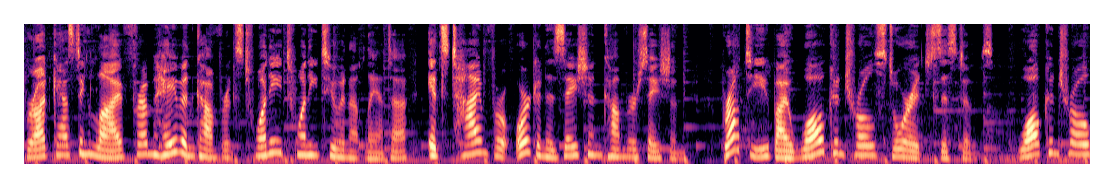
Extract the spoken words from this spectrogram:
Broadcasting live from Haven Conference 2022 in Atlanta, it's time for Organization Conversation, brought to you by Wall Control Storage Systems. Wall Control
